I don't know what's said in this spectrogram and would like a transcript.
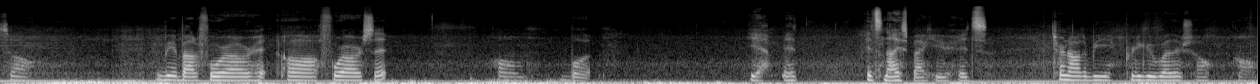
So it'll be about a four-hour hit, uh, four-hour sit. Um, but yeah, it it's nice back here. It's turned out to be pretty good weather, so um,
